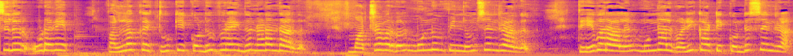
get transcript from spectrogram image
சிலர் உடனே பல்லக்கை தூக்கி கொண்டு விரைந்து நடந்தார்கள். மற்றவர்கள் முன்னும் பின்னும் சென்றார்கள். தேவராளன் முன்னால் வழிகாட்டி கொண்டு சென்றான்.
